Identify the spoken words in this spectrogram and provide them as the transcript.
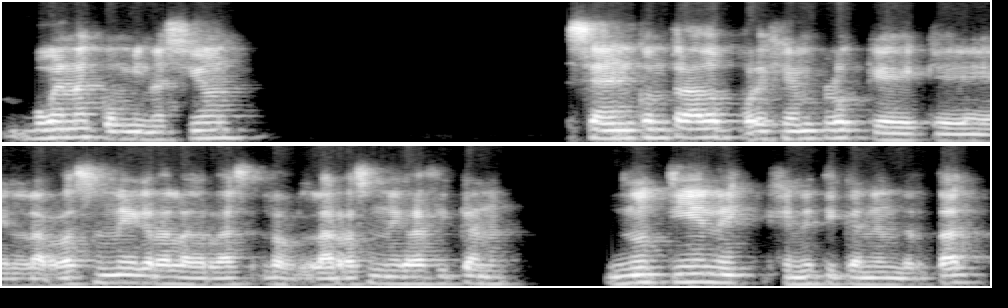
buena combinación se ha encontrado, por ejemplo, que, la raza negra, la raza, negra africana, no tiene genética neandertal.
